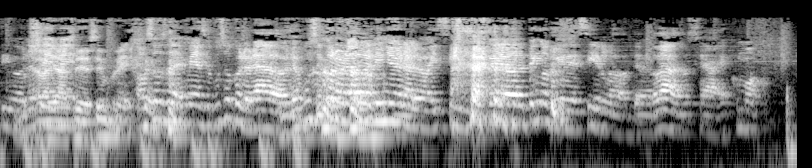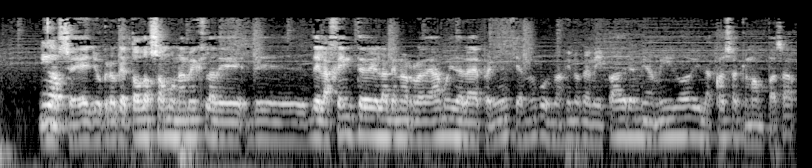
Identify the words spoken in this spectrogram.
Digo, no sé, así de siempre. O sea, mira, se puso colorado, lo puse colorado el niño del albaicín, pero tengo que decirlo, de verdad, o sea, es como, digo, No sé, yo creo que todos somos una mezcla de, de- de la gente de la que nos rodeamos y de las experiencias, ¿no? Pues imagino que mis padres, mis amigos y las cosas que me han pasado.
